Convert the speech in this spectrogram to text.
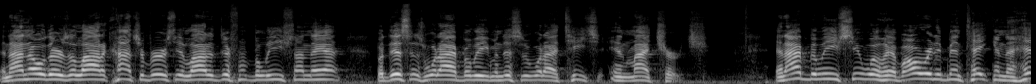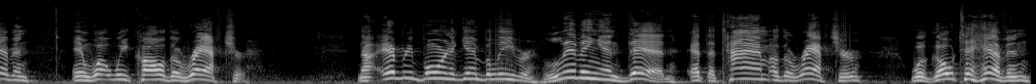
And I know there's a lot of controversy, a lot of different beliefs on that, but this is what I believe and this is what I teach in my church. And I believe she will have already been taken to heaven in what we call the rapture. Now, every born again believer, living and dead at the time of the rapture, will go to heaven.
